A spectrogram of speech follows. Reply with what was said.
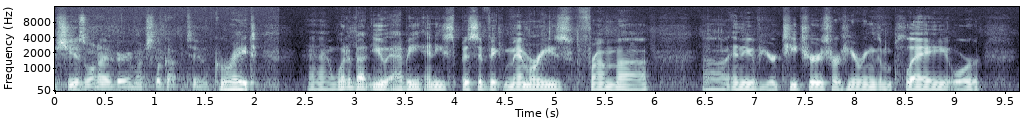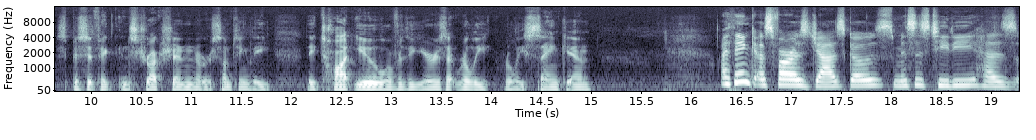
she is one I very much look up to. Great. Uh, what about you, Abby? Any specific memories from uh, uh, any of your teachers, or hearing them play, or specific instruction, or something they they taught you over the years that really really sank in? I think as far as jazz goes, Mrs. TD has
